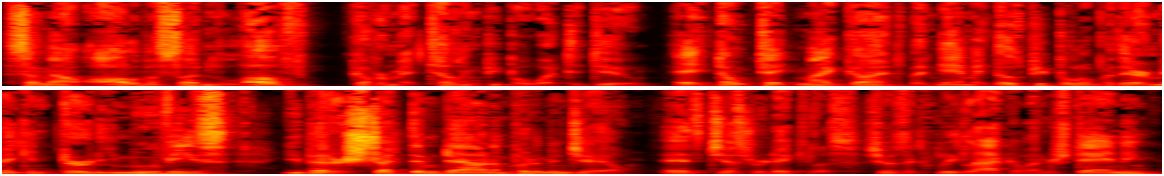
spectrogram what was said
somehow all of a sudden love government telling people what to do. Hey, don't take my guns, but damn it, those people over there making dirty movies, you better shut them down and put them in jail. It's just ridiculous. Shows a complete lack of understanding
